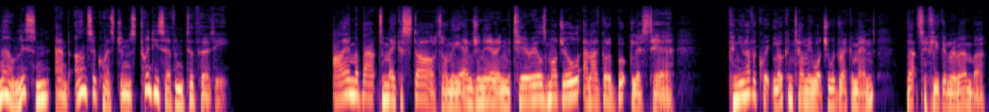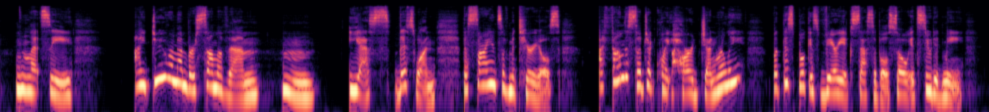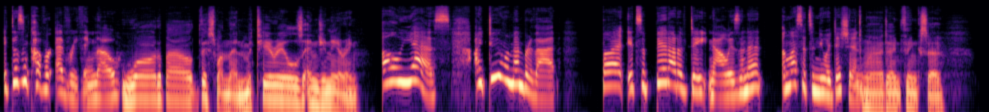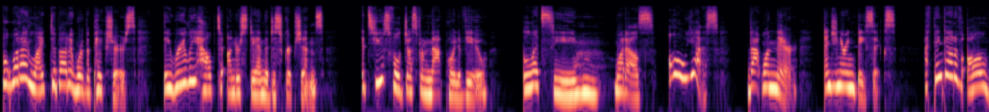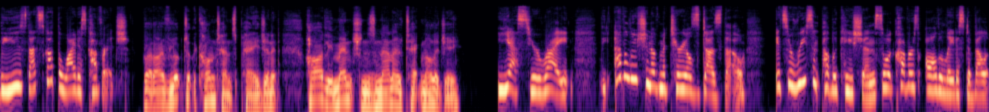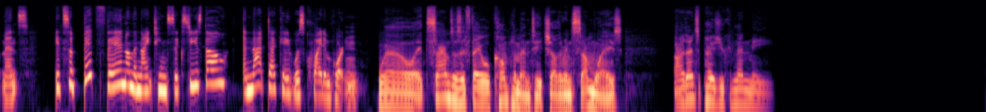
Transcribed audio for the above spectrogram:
Now listen and answer questions 27 to 30. I'm about to make a start on the engineering materials module and I've got a book list here. Can you have a quick look and tell me what you would recommend? That's if you can remember. Let's see. I do remember some of them. Hmm. Yes, this one. The Science of Materials. I found the subject quite hard generally, but this book is very accessible, so it suited me. It doesn't cover everything, though. What about this one then? Materials engineering. Oh, yes. I do remember that. But it's a bit out of date now, isn't it? Unless it's a new edition. I don't think so. But what I liked about it were the pictures. They really helped to understand the descriptions. It's useful just from that point of view. Let's see. Hmm, what else? Oh, yes. That one there. Engineering Basics. I think out of all these, that's got the widest coverage. But I've looked at the contents page and it hardly mentions nanotechnology. Yes, you're right. The evolution of materials does, though. It's a recent publication, so it covers all the latest developments. It's a bit thin on the 1960s, though, and that decade was quite important. Well, it sounds as if they all complement each other in some ways. I don't suppose you can lend me.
